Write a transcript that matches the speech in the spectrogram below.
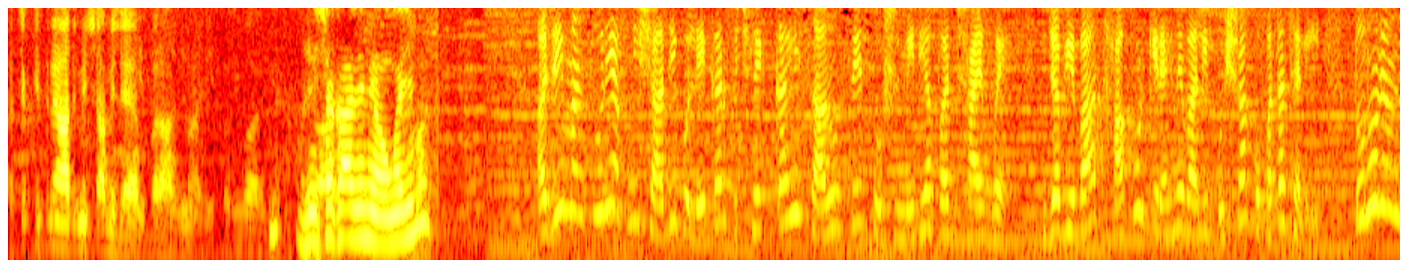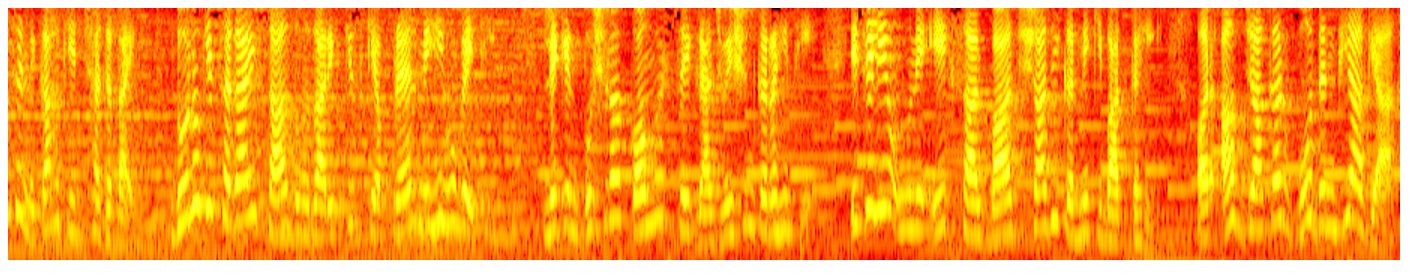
अच्छा कितने आदमी शामिल है बारात में? बीसक आदमी होंगे जी बस अजीम मंसूरी अपनी शादी को लेकर पिछले कई सालों से सोशल मीडिया पर छाए हुए हैं। जब ये बात हापुड़ की रहने वाली बुशरा को पता चली तो उन्होंने उनसे निकाह की इच्छा जताई। दोनों की सगाई साल 2021 के अप्रैल में ही हो गई थी। लेकिन बुशरा कॉमर्स से ग्रेजुएशन कर रही थी। इसीलिए उन्होंने एक साल बाद शादी करने की बात कही। और अब जाकर वो दिन भी आ गया,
